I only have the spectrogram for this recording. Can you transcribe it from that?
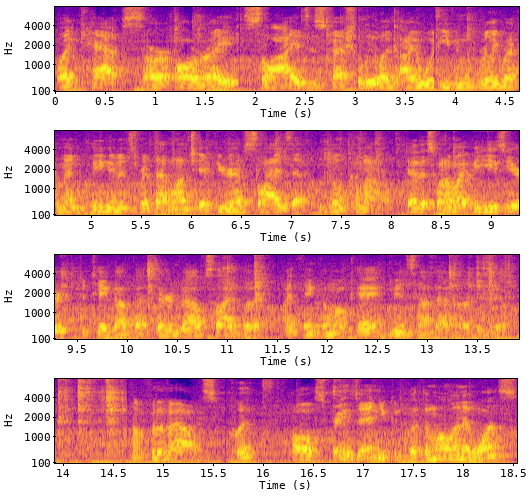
Like caps are alright, slides especially, like I would even really recommend cleaning an instrument that much if you have slides that don't come out. Yeah, this one it might be easier to take out that third valve slide, but I think I'm okay. I mean, it's not that hard to do. Now for the valves, put all springs in. You can put them all in at once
